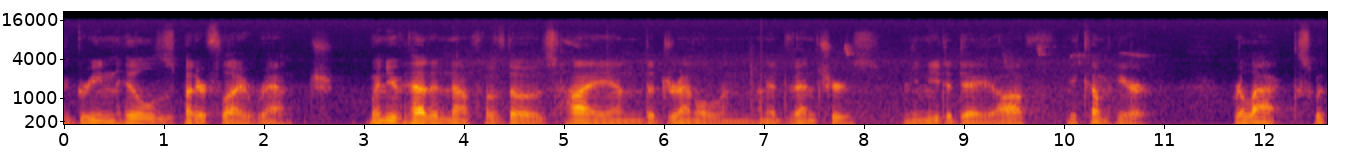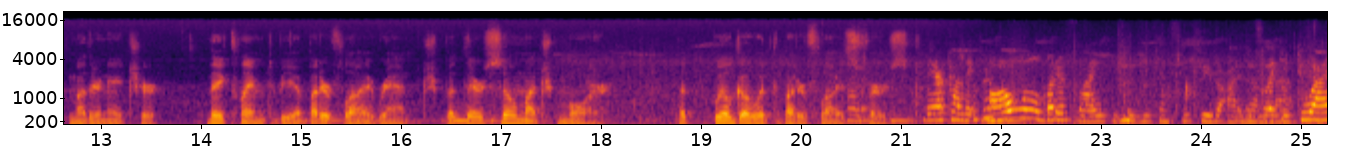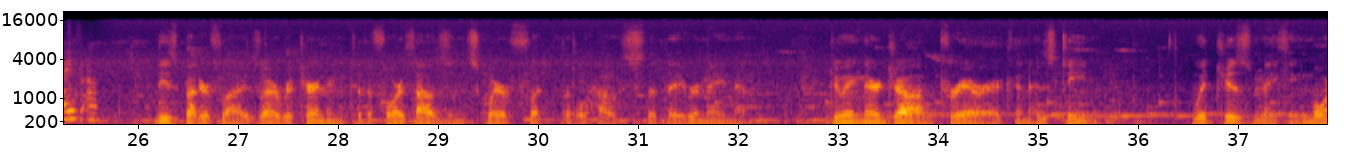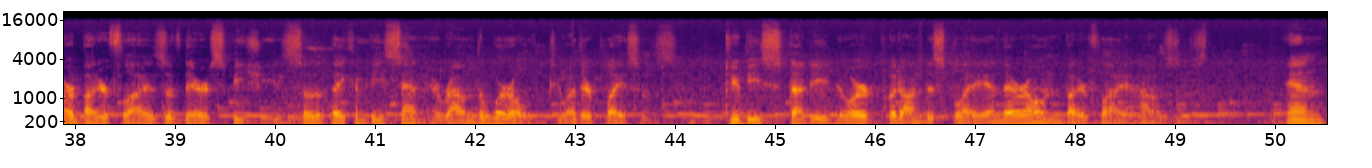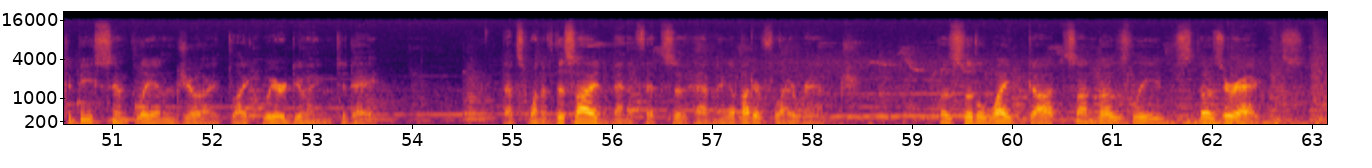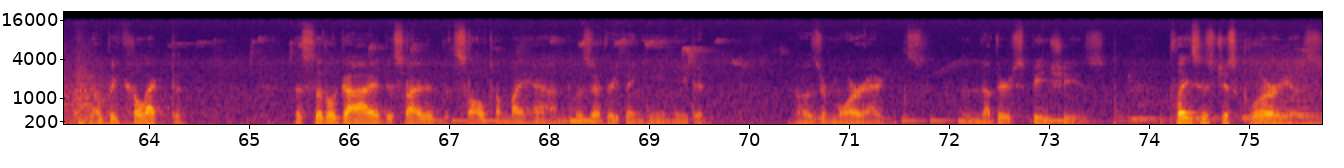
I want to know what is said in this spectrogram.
the Green Hills Butterfly Ranch. When you've had enough of those high-end adrenaline adventures, and you need a day off, you come here. Relax with Mother Nature. They claim to be a butterfly ranch, but there's so much more. But we'll go with the butterflies first. They are called the owl butterflies because you can see, See the eyes it's on like the with two eyes and These butterflies are returning to the 4,000 square foot little house that they remain in, doing their job for Eric and his team, which is making more butterflies of their species so that they can be sent around the world to other places to be studied or put on display in their own butterfly houses, and to be simply enjoyed like we're doing today. That's one of the side benefits of having a butterfly ranch. Those little white dots on those leaves, those are eggs. They'll be collected. This little guy decided that salt on my hand was everything he needed. Those are more eggs. Another species. The place is just glorious.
